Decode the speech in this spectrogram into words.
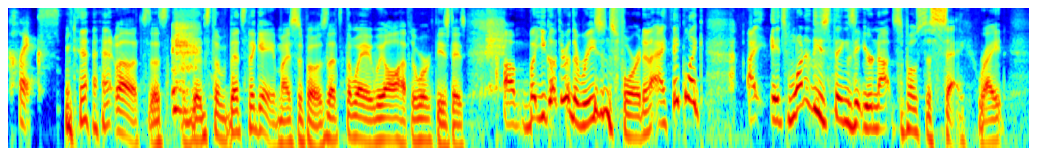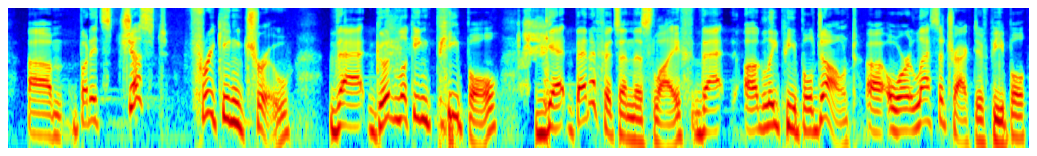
clicks. well, that's, that's, that's, the, that's the game, I suppose. That's the way we all have to work these days. Um, but you go through the reasons for it, and I think like I, it's one of these things that you're not supposed to say, right? Um, but it's just freaking true that good-looking people get benefits in this life that ugly people don't, uh, or less attractive people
